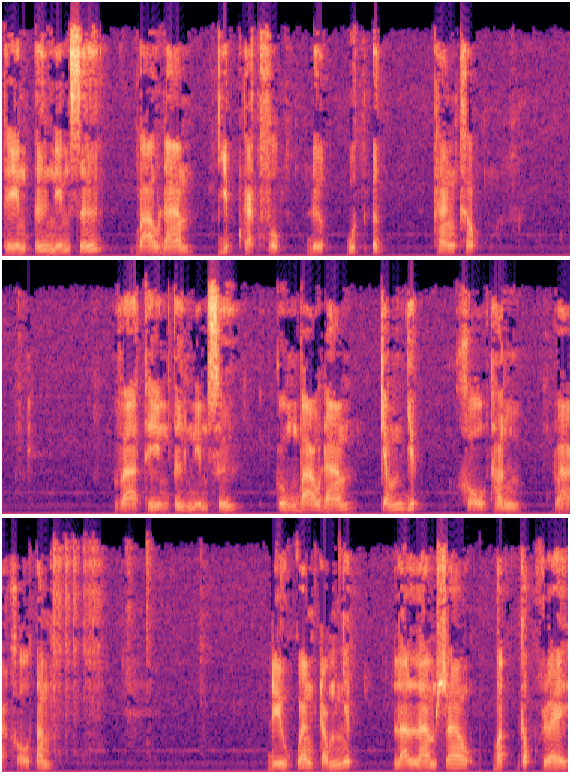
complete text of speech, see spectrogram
Thiền tứ niệm xứ bảo đảm giúp khắc phục được uất ức, than khóc và thiền tứ niệm xứ cũng bảo đảm chấm dứt khổ thân và khổ tâm. Điều quan trọng nhất là làm sao bật gốc rễ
